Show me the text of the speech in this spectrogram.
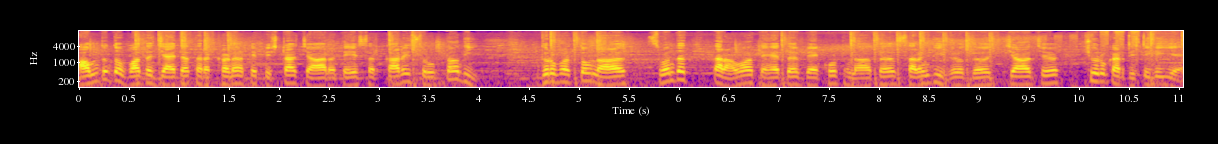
ਆਮਦਨ ਤੋਂ ਵੱਧ ਜਾਇਦਾਦ ਰੱਖਣ ਅਤੇ ਭ੍ਰਿਸ਼ਟਾਚਾਰ ਅਤੇ ਸਰਕਾਰੀ ਸਰੋਤਾਂ ਦੀ ਦੁਰਵਰਤੋਂ ਨਾਲ ਸੰਬੰਧਿਤ ਧਾਰਾਵਾਂ ਤਹਿਤ ਬੈਂਕੋਟਨਾਥ ਸਰੰਗੀ ਵਿਰੁੱਧ ਜਾਂਚ ਸ਼ੁਰੂ ਕਰ ਦਿੱਤੀ ਗਈ ਹੈ।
